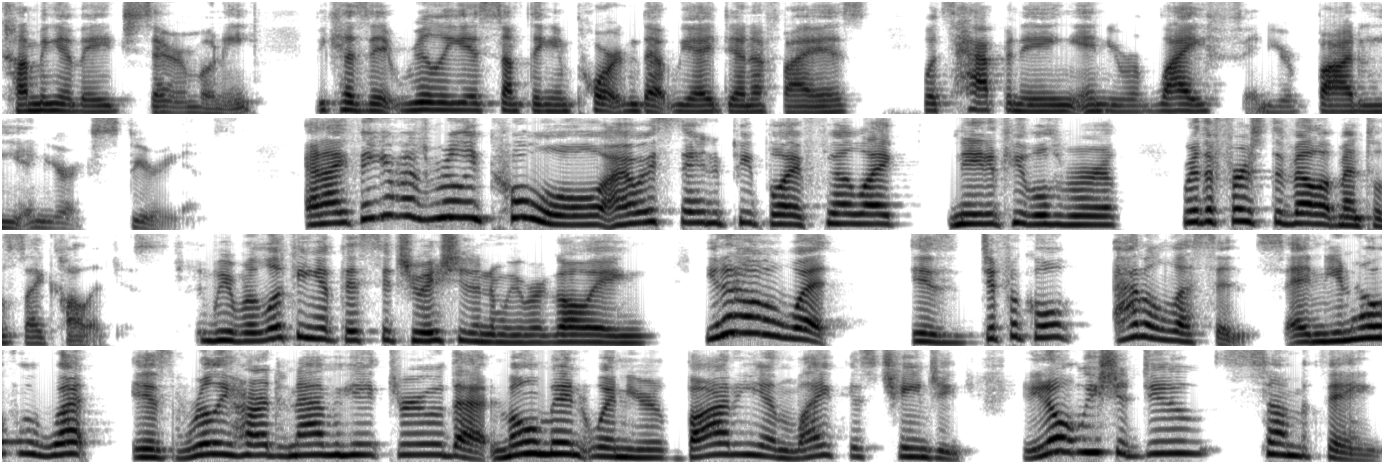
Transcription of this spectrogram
coming of age ceremony because it really is something important that we identify as what's happening in your life and your body and your experience. And I think it was really cool. I always say to people, I feel like Native peoples were, were the first developmental psychologists. We were looking at this situation and we were going, you know what is difficult adolescence and you know what is really hard to navigate through that moment when your body and life is changing you know what we should do something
